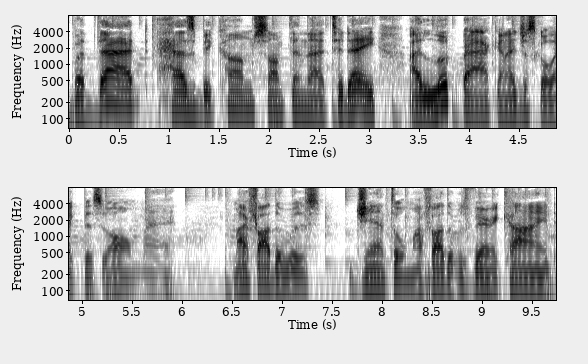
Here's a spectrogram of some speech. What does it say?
But that has become something that today I look back and I just go like this, oh man, my father was gentle. My father was very kind.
